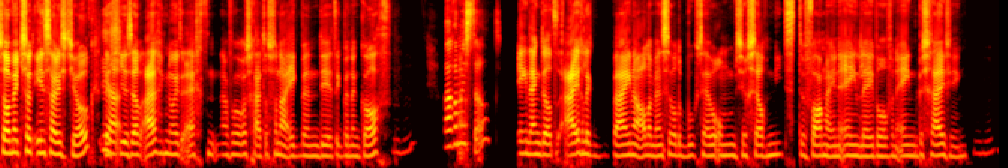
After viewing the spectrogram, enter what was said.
is wel een beetje zo'n insiders joke. Ja. Dat je jezelf eigenlijk nooit echt naar voren schuift als van nou, ik ben dit, ik ben een goth. Mm -hmm. Waarom is dat? Ik denk dat eigenlijk bijna alle mensen wel de behoefte hebben om zichzelf niet te vangen in één label of in één beschrijving. Mm -hmm.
